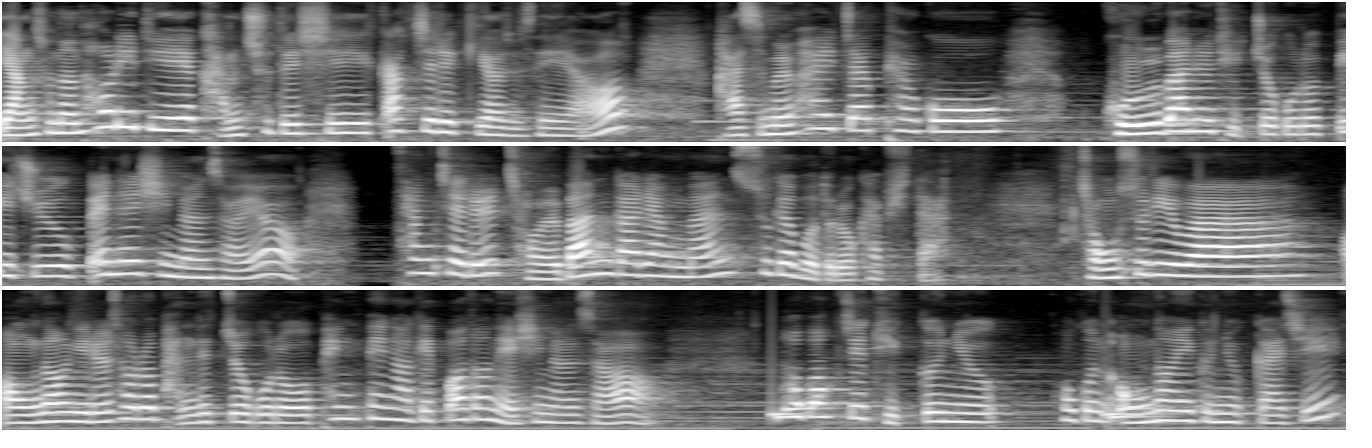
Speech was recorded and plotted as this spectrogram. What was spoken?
양손은 허리 뒤에 감추듯이 깍지를 끼워주세요. 가슴을 활짝 펴고 골반을 뒤쪽으로 삐죽 빼내시면서요. 상체를 절반가량만 숙여보도록 합시다. 정수리와 엉덩이를 서로 반대쪽으로 팽팽하게 뻗어내시면서 허벅지 뒷근육 혹은 엉덩이 근육까지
